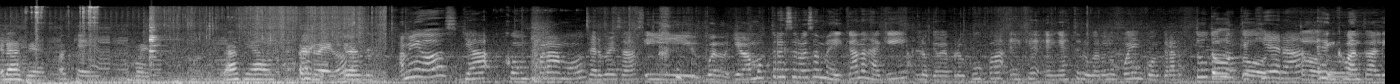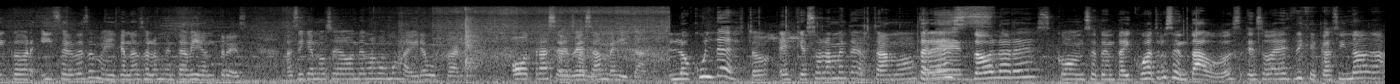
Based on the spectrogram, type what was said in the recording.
Gracias. Ok. Bueno. Gracias. Hasta luego. Amigos, ya compramos cervezas y bueno, llevamos tres cervezas mexicanas aquí. Lo que me preocupa es que en este lugar uno puede encontrar todo, lo que quiera todo. en cuanto a licor y cervezas mexicanas solamente habían tres. Así que no sé a dónde más vamos a ir a buscar otras cervezas mexicanas. Lo cool de esto es que solamente gastamos 3 Tres. dólares con 74 centavos. Eso es dije casi nada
